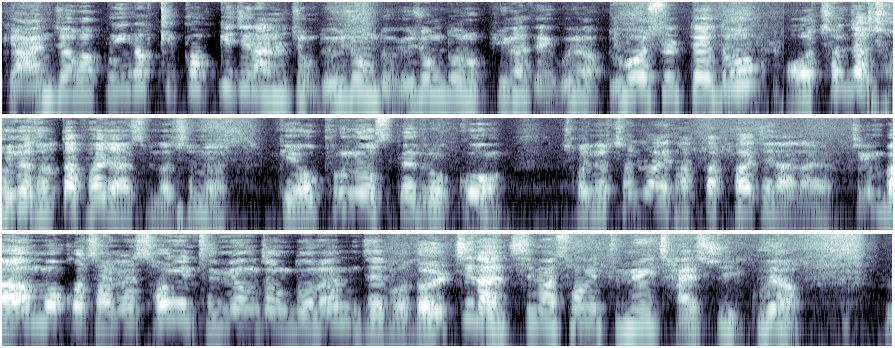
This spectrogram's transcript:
이렇게 앉아갖고 이렇게 꺾이진 않을 정도, 이 정도, 이 정도 높이가 되고요. 누웠을 때도 어 천장 전혀 답답하지 않습니다. 전혀 이렇게 옆으로 누웠을 때도 그렇고 전혀 천장이 답답하진 않아요. 지금 마음 먹고 자면 성인 두 명 정도는 이제 뭐 넓진 않지만 성인 두 명이 잘 수 있고요. 그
